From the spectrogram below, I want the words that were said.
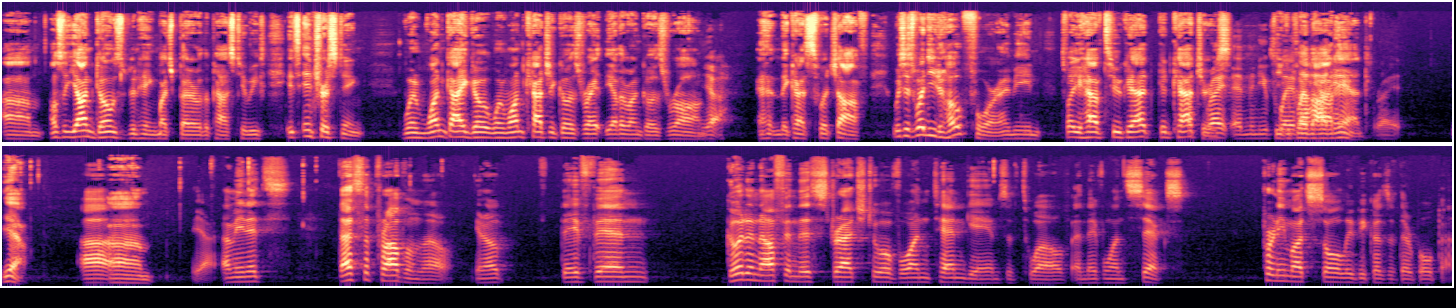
Um, also, Yan Gomes has been hitting much better over the past two weeks. It's interesting when one guy go when one catcher goes right, the other one goes wrong, Yeah, and they kind of switch off, which is what you'd hope for. I mean, that's why you have two cat- good catchers. right. And then you So you play, play the, the hot hand. hand. Right. Yeah. Uh, Um, Yeah, I mean it's that's the problem though. You know, they've been good enough in this stretch to have won ten games of twelve, and they've won six, pretty much solely because of their bullpen.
